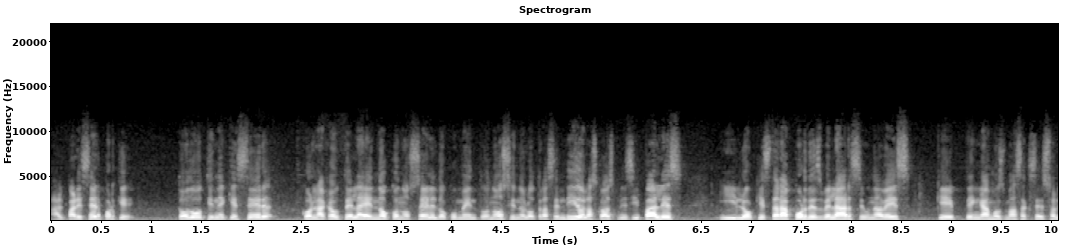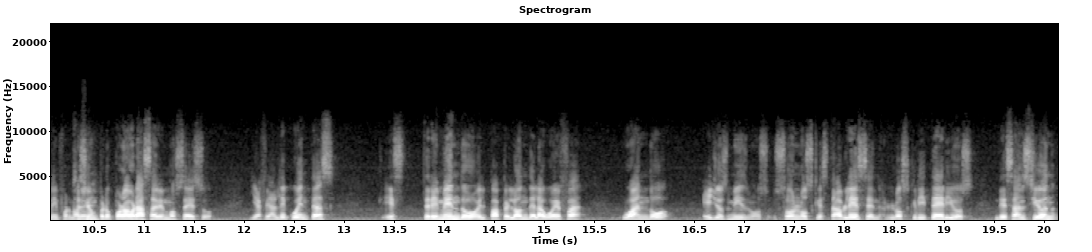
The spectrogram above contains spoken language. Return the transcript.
al parecer, porque todo tiene que ser con la cautela de no conocer el documento, ¿no? Sino lo trascendido, las cosas principales y lo que estará por desvelarse una vez que tengamos más acceso a la información. Pero por ahora sabemos eso. Y a final de cuentas, es tremendo el papelón de la UEFA cuando ellos mismos son los que establecen los criterios de sanción,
